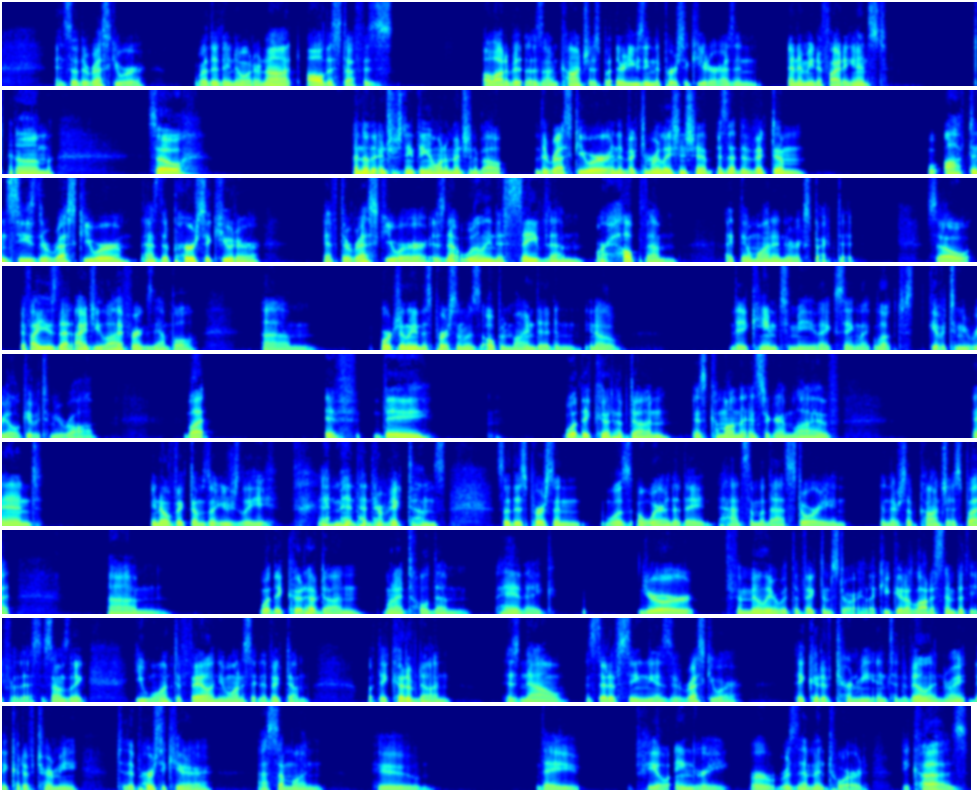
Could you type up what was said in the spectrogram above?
and so the rescuer whether they know it or not all this stuff is a lot of it is unconscious but they're using the persecutor as an enemy to fight against um so another interesting thing I want to mention about the rescuer and the victim relationship is that the victim often sees the rescuer as the persecutor if the rescuer is not willing to save them or help them like they wanted or expected. So if I use that IG Live, for example, um, fortunately this person was open-minded and, you know, they came to me like saying like, look, just give it to me real, give it to me raw. But if they, what they could have done is come on the Instagram Live and, you know, victims don't usually admit that they're victims. So this person was aware that they had some of that story in, in their subconscious. But um, what they could have done when I told them, hey, like you're familiar with the victim story, like you get a lot of sympathy for this. It sounds like you want to fail and you want to say the victim. What they could have done is now, instead of seeing me as a rescuer, they could have turned me into the villain, right? They could have turned me to the persecutor as someone who they feel angry or resentment toward because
